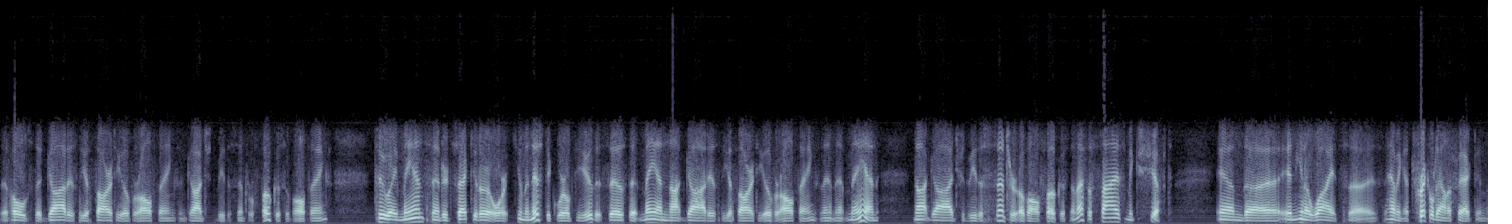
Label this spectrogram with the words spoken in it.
that holds that God is the authority over all things and God should be the central focus of all things, to a man centered, secular, or humanistic worldview that says that man, not God, is the authority over all things, and that man, not God, should be the center of all focus. Now, that's a seismic shift. And uh, and you know why it's, uh, having a trickle down effect in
